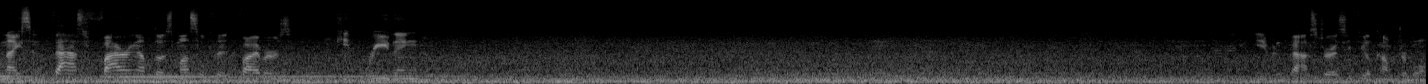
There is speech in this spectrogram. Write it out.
Nice and fast, firing up those muscle fit fibers. Keep breathing. Even faster as you feel comfortable.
